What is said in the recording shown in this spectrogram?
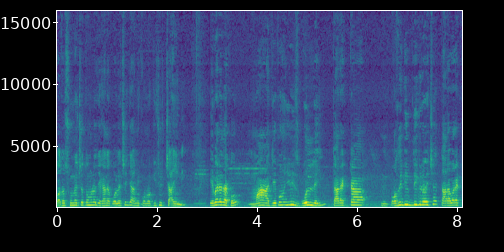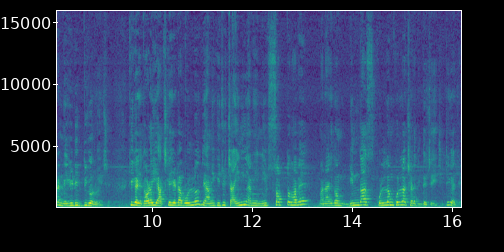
কথা শুনেছো তোমরা যেখানে বলেছে যে আমি কোনো কিছু চাইনি। এবারে দেখো, মা যে কোনো জিনিস বললেই তার একটা পজিটিভ দিক রয়েছে, তার আবার একটা নেগেটিভ দিকও রয়েছে। ঠিক আছে, ধরো এই আজকে যেটা বলল যে আমি কিছু চাইনি, আমি নিঃশর্তভাবে মানে একদম বিন্দাস খুললাম খুল্লা ছেড়ে দিতে চেয়েছি, ঠিক আছে?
